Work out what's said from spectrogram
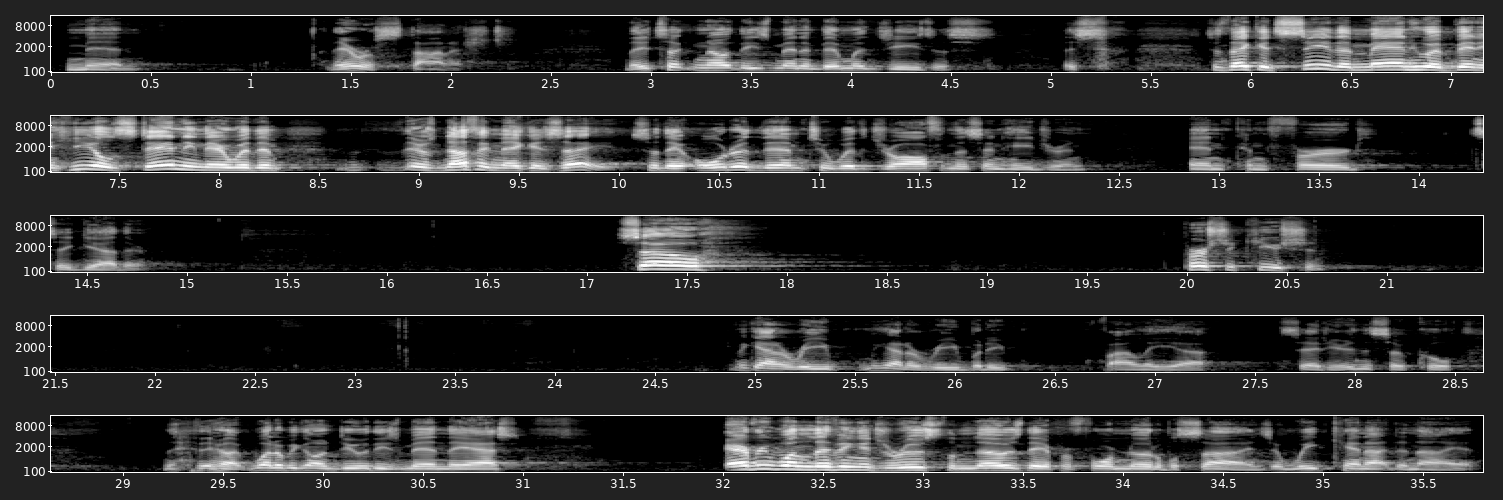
men, they were astonished. They took note these men had been with Jesus. Since they could see the man who had been healed standing there with him, there's nothing they could say. So they ordered them to withdraw from the Sanhedrin and conferred together. So, persecution. We got to read. We got to read what he finally uh, said here. Isn't this so cool? They're like, "What are we going to do with these men?" They asked. Everyone living in Jerusalem knows they have performed notable signs, and we cannot deny it.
